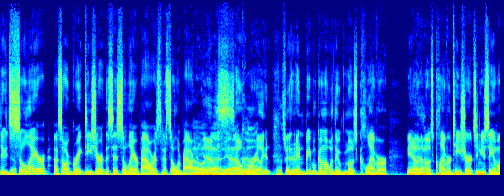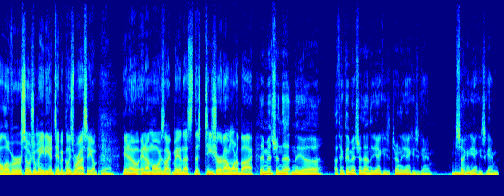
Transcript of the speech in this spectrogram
Dude, Soler. I saw a great T-shirt that says Soler Power instead of Solar Power. I love Yeah. that. Yeah, so cool. brilliant. That's and, great. and people come up with the most clever, you know, the most clever T-shirts, and you see them all over social media. Typically, is where I see them. Yeah. You know, and I'm always like, man, that's the T-shirt I want to buy. They mentioned that in the. Uh, I think they mentioned that in the Yankees during the Yankees game, Mm-hmm. second Yankees game.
